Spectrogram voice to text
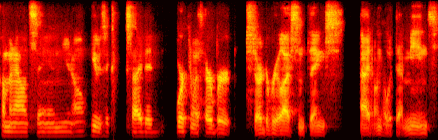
coming out saying, you know, he was excited working with Herbert, started to realize some things. I don't know what that means.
